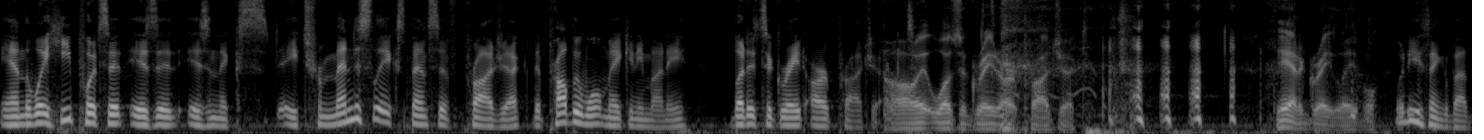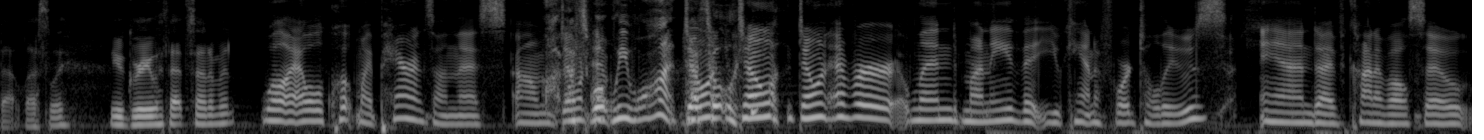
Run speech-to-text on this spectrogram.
And the way he puts it is it is an ex- a tremendously expensive project that probably won't make any money, but it's a great art project. Oh, it was a great art project. they had a great label. What do you think about that, Leslie? You agree with that sentiment? Well, I will quote my parents on this. Um, don't that's what ev- we want. That's Don't what we don't don't ever lend money that you can't afford to lose. And I've kind of also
